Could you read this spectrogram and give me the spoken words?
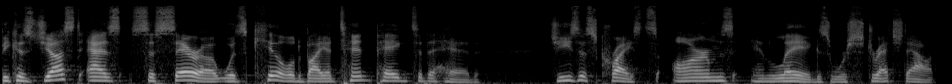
Because just as Sisera was killed by a tent peg to the head, Jesus Christ's arms and legs were stretched out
